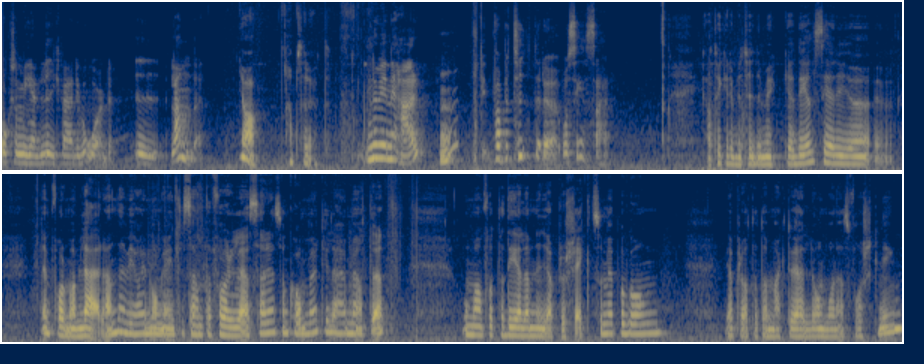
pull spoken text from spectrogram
också mer likvärdig vård i landet? Ja, absolut. Nu är ni här. Mm. Vad betyder det att ses så här? Jag tycker det betyder mycket. Dels är det ju en form av lärande. Vi har ju många intressanta föreläsare som kommer till det här mötet. Och man får ta del av nya projekt som är på gång. Vi har pratat om aktuell omvårdnadsforskning.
